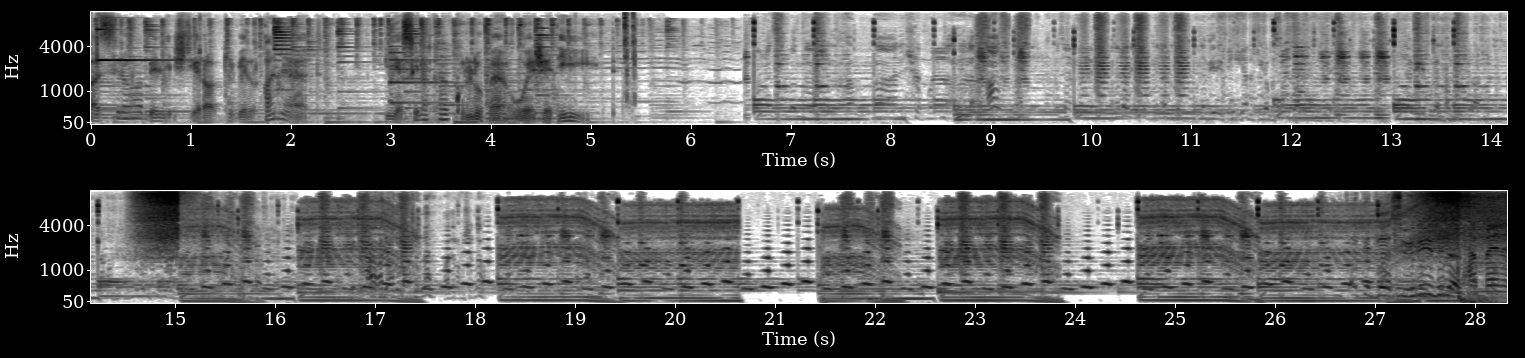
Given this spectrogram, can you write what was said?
أسرع بالاشتراك بالقناة. ليصلك كل ما هو جديد. حمينا.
